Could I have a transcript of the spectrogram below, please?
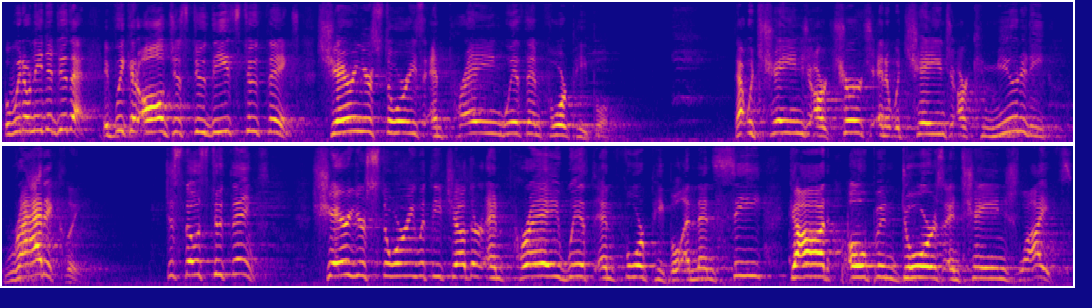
but we don't need to do that. If we could all just do these two things sharing your stories and praying with and for people that would change our church and it would change our community radically. Just those two things. Share your story with each other and pray with and for people, and then see God open doors and change lives.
